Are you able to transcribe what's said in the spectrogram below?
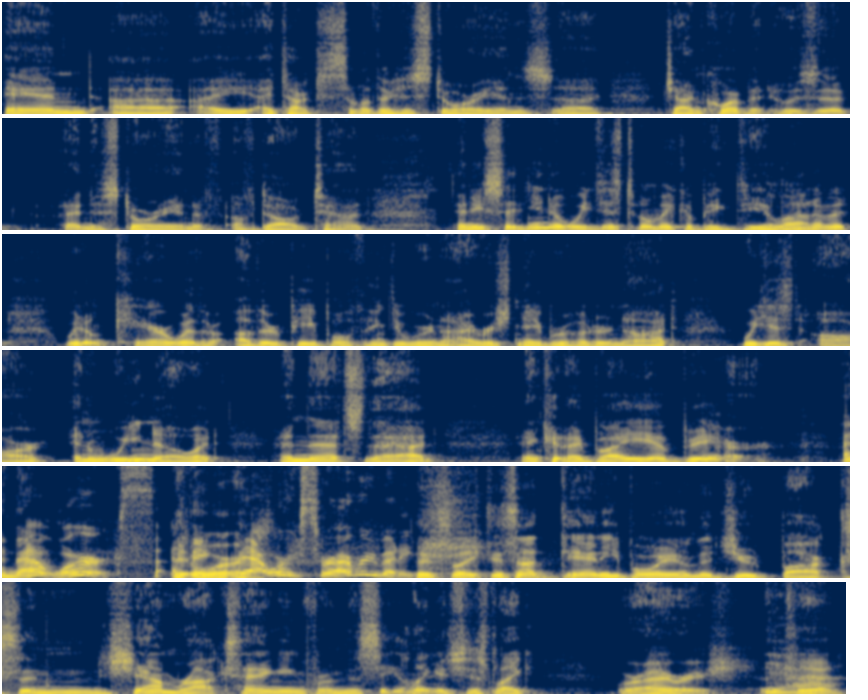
And uh, I, I talked to some other historians, uh, John Corbett, who's a, an historian of, of Dogtown, and he said, you know, we just don't make a big deal out of it. We don't care whether other people think that we're an Irish neighborhood or not. We just are, and we know it, and that's that. And can I buy you a beer? And that works. I It think works. that works for everybody. It's like it's not Danny Boy on the jukebox and shamrocks hanging from the ceiling. It's just like we're Irish. That's yeah. it.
